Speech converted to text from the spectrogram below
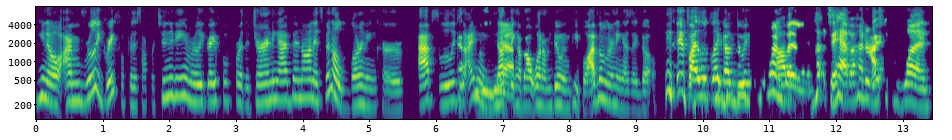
you know, I'm really grateful for this opportunity. I'm really grateful for the journey I've been on. It's been a learning curve, absolutely, because I know nothing yeah. about what I'm doing, people. I've been learning as I go. if I look like I'm doing well, to have 151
